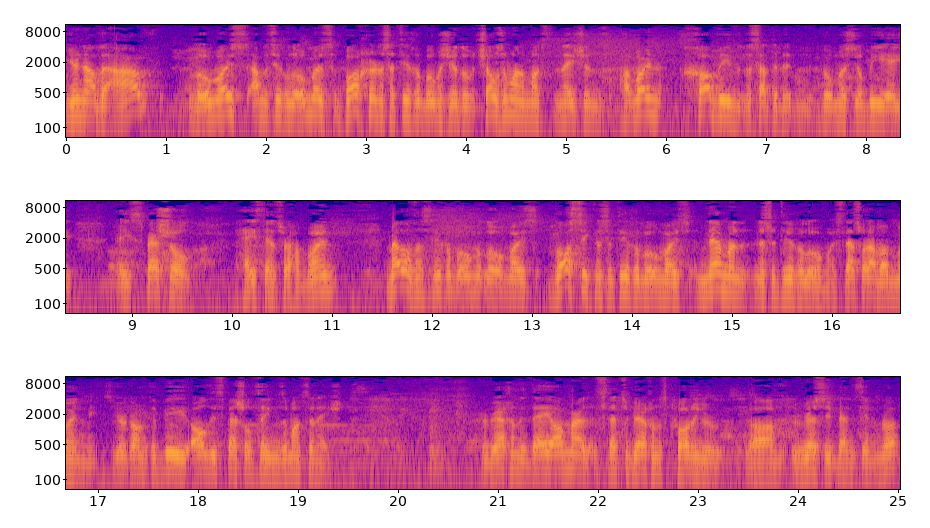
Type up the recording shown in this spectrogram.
you're now the Av. L'umos, Av Nesaticha L'umos, Bocher Nesaticha B'umos, you're the chosen one amongst the nations. Hamoin Chaviv Nesaticha B'umos, you'll be a, a special, Hay stands for Hamoin. Melech Nesaticha B'umos, Vosik Nesaticha B'umos, Neman Nesaticha L'umos. That's what Av Hamoin means. You're going to be all these special things amongst the nations. Rabbi Yechon, the day Omar, that's Rabbi Yechon is quoting um, Rabbi ben Zimra.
